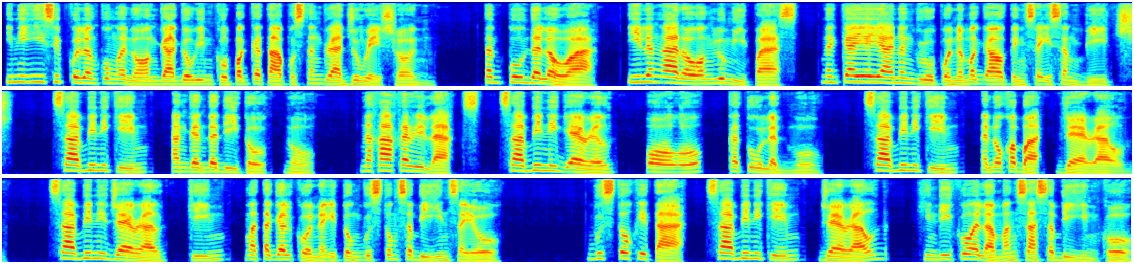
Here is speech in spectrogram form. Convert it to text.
Iniisip ko lang kung ano ang gagawin ko pagkatapos ng graduation. Tagpo dalawa. Ilang araw ang lumipas. Nagkayaya ng grupo na mag-outing sa isang beach. Sabi ni Kim, ang ganda dito, no? Nakaka-relax. Sabi ni Gerald, oo, katulad mo. Sabi ni Kim, ano ka ba, Gerald? Sabi ni Gerald, Kim, matagal ko na itong gustong sabihin sa'yo. Gusto kita, sabi ni Kim, Gerald, hindi ko alam ang sasabihin ko.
